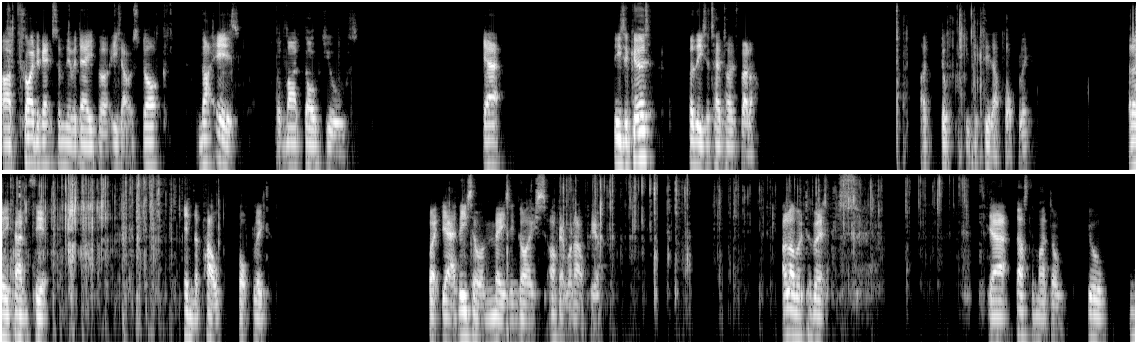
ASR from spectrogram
I've tried to get some the other day, but he's out of stock. And that is the Mad Dog Jewels. Yeah, these are good, but these are 10 times better. I don't think you can see that properly. I know you can't see it in the pouch properly. But yeah, these are amazing, guys. I'll get one out for you. I love it to bits. Yeah, that's the Mad Dog. You're hmm,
